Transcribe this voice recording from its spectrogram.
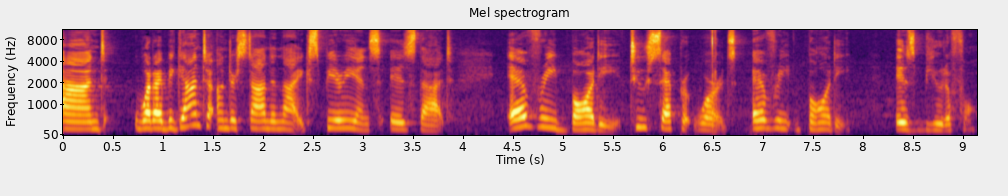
and what I began to understand in that experience is that every body, two separate words, every body is beautiful.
